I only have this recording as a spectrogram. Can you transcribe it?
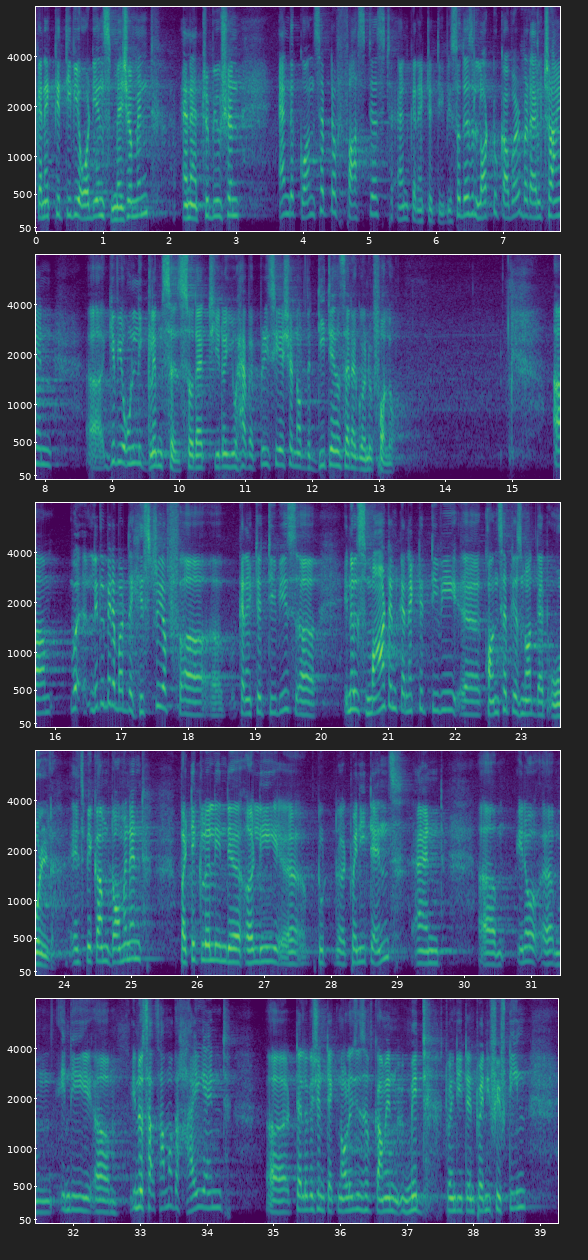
connected TV audience measurement and attribution, and the concept of fastest and connected TV. So there's a lot to cover, but I'll try and uh, give you only glimpses so that you know you have appreciation of the details that are going to follow. Um, well, a little bit about the history of uh, uh connected TVs. Uh, you know, smart and connected TV uh, concept is not that old. It's become dominant, particularly in the early to, 2010s. And, um, you know, um, in the, um, you know, some of the high-end uh, television technologies have come in mid 2010, 2015.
